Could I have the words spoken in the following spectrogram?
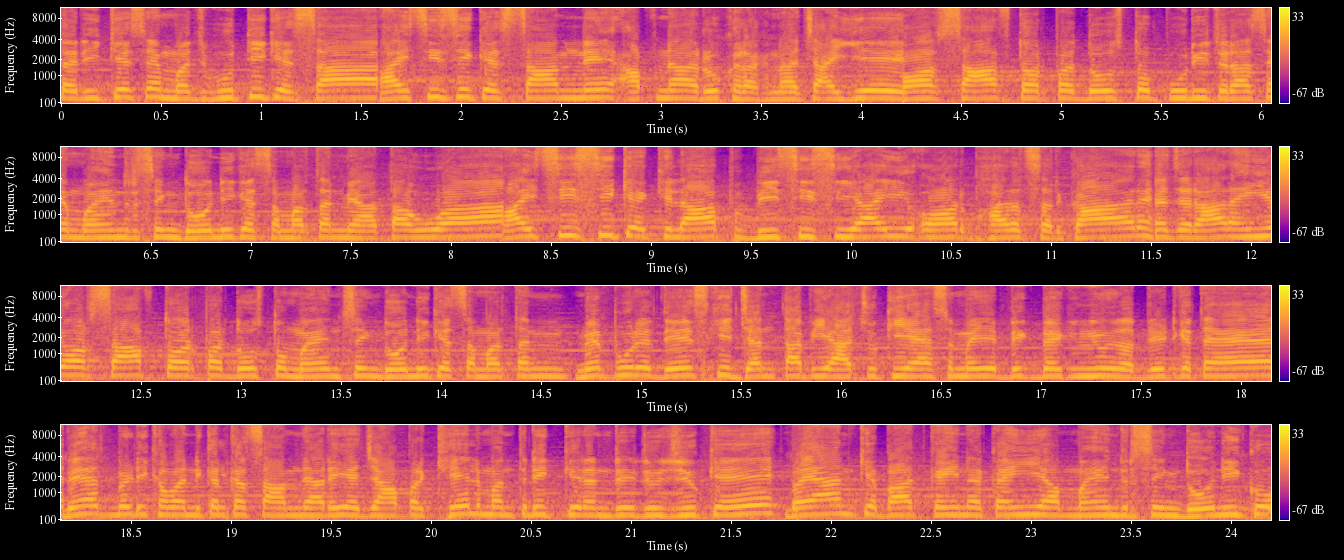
तरीके से मजबूती के साथ आईसीसी के सामने अपना रुख रखना चाहिए। और साफ़ तौर पर दोस्तों, पूरी तरह से महेंद्र सिंह धोनी के समर्थन में आता हुआ आईसीसी के खिलाफ बीसीसीआई और भारत सरकार नज़र आ रही है और साफ़ तौर पर दोस्तों, महेंद्र सिंह धोनी के समर्थन में पूरे देश की जनता भी आ चुकी है। ऐसे में ये बिग ब्रेकिंग न्यूज़ अपडेट के तहत बेहद बड़ी खबर निकल कर सामने आ रही है, जहाँ पर खेल मंत्री किरण रिजिजू के बयान के बाद कहीं ना कहीं अब महेंद्र सिंह धोनी को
